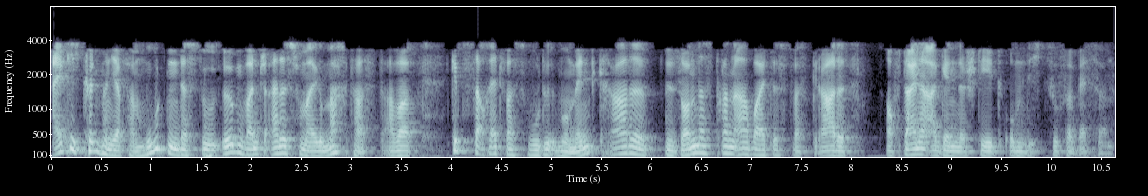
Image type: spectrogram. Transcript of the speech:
Eigentlich könnte man ja vermuten, dass du irgendwann alles schon mal gemacht hast, aber gibt es da auch etwas, wo du im Moment gerade besonders dran arbeitest, was gerade auf deiner Agenda steht, um dich zu verbessern?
